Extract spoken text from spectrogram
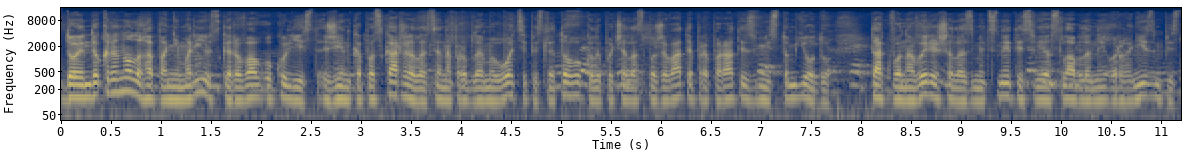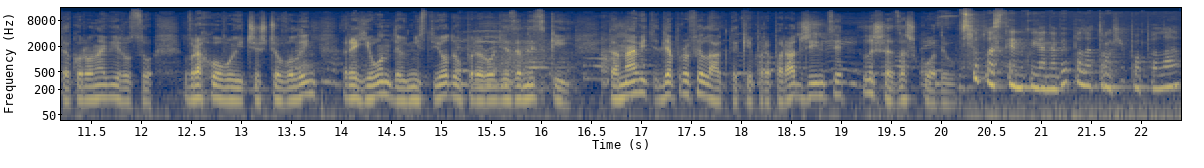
До ендокринолога пані Марію скерував окуліст. Жінка поскаржилася на проблеми в оці після того, коли почала споживати препарати з вмістом йоду. Так вона вирішила зміцнити свій ослаблений організм після коронавірусу, враховуючи, що Волинь регіон, де вміст йоду в природі занизький. Та навіть для профілактики препарат жінці лише зашкодив. Всю пластинку я не випила, трохи попила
